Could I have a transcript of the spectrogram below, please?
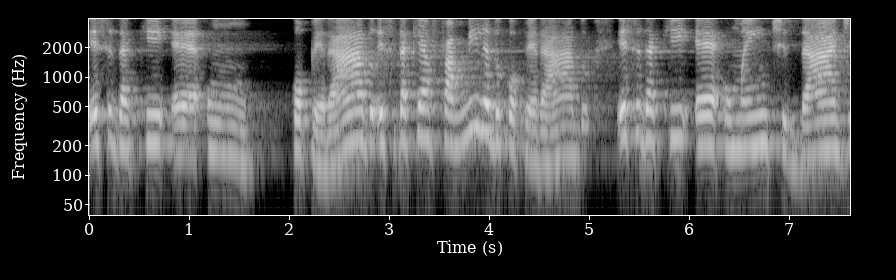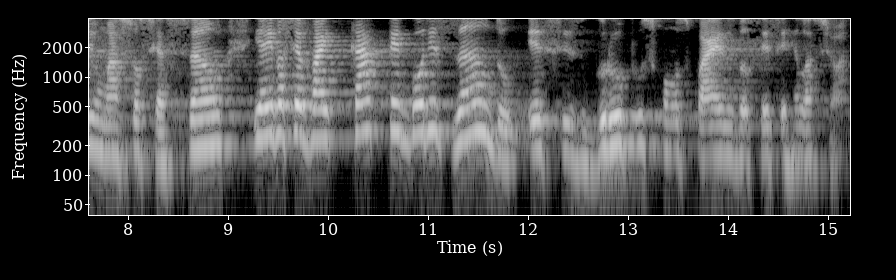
esse daqui é um cooperado, esse daqui é a família do cooperado, esse daqui é uma entidade, uma associação, e aí você vai categorizando esses grupos com os quais você se relaciona.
